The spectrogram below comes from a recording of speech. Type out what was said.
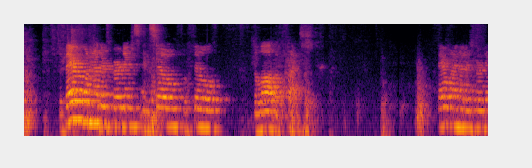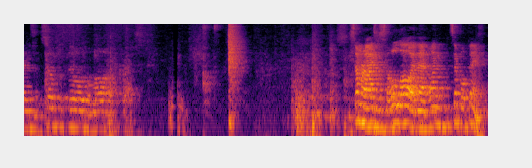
to bear one another's burdens and so fulfill the law of Christ. Bear one another's burdens and so fulfill the law of Christ. Summarizes the whole law in that one simple thing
